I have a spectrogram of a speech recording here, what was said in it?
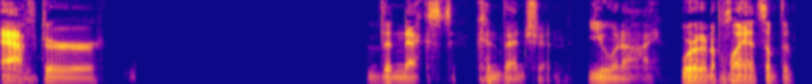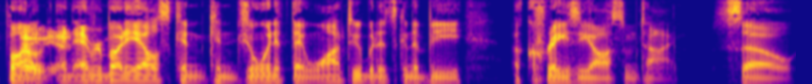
after the next convention you and i we're going to plan something fun Oh, and, yeah. and everybody else can can join if they want to but it's going to be a crazy awesome time so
